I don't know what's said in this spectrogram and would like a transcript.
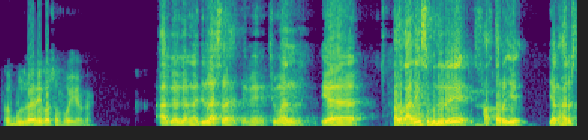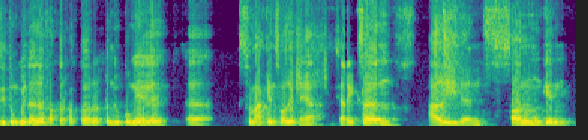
Ke Bulgaria Kosovo ya agak-agak nggak jelas lah timnya cuman ya kalau Kane sebenarnya faktor ya, yang harus ditungguin adalah faktor-faktor pendukungnya ya uh, semakin solidnya Erikson Ali dan Son mungkin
